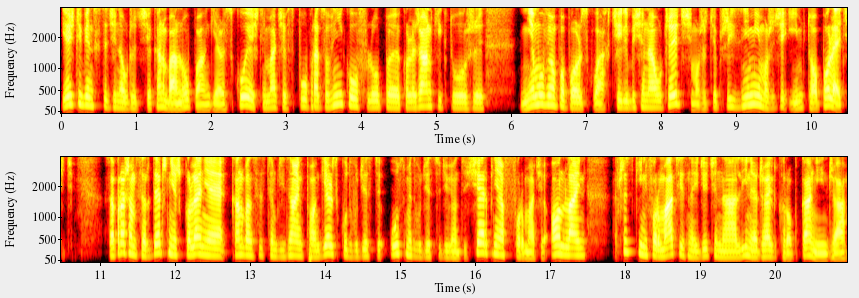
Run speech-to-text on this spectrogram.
Jeśli więc chcecie nauczyć się kanbanu po angielsku, jeśli macie współpracowników lub koleżanki, którzy nie mówią po polsku, a chcieliby się nauczyć, możecie przyjść z nimi, możecie im to polecić. Zapraszam serdecznie. Szkolenie Kanban System Design po angielsku 28-29 sierpnia w formacie online. Wszystkie informacje znajdziecie na lineagile.ninja.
